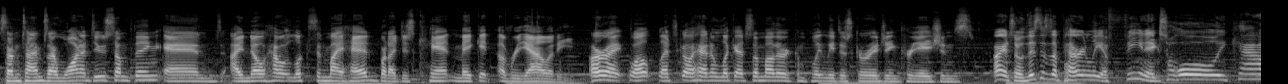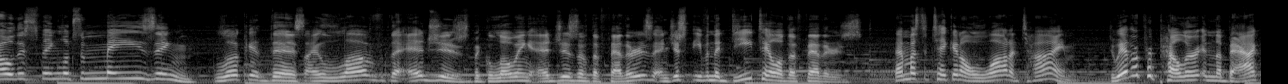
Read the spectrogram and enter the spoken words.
sometimes I want to do something and I know how it looks in my head, but I just can't make it a reality. All right, well, let's go ahead and look at some other completely discouraging creations. All right, so this is apparently a phoenix. Holy cow, this thing looks amazing. Look at this. I love the edges, the glowing edges of the feathers and just even the detail of the feathers. That must have taken a lot of time. Do we have a propeller in the back?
